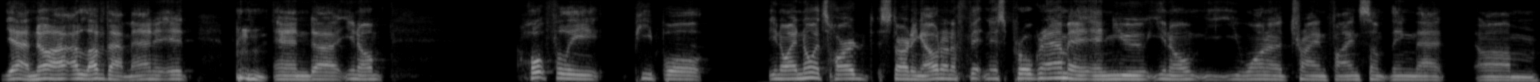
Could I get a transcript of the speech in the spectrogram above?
Yeah, no, I, I love that, man. It and uh, you know, hopefully people you know i know it's hard starting out on a fitness program and, and you you know you want to try and find something that um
